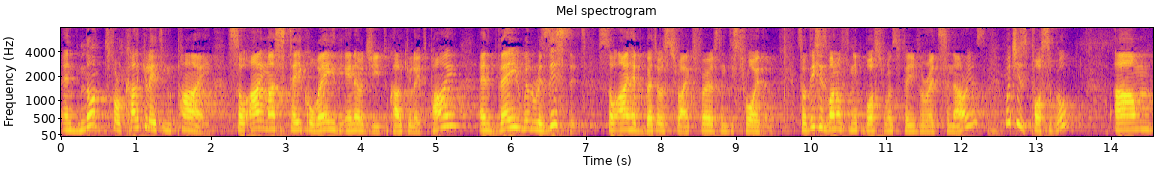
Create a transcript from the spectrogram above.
and not for calculating pi. So I must take away the energy to calculate pi, and they will resist it. So I had better strike first and destroy them. So this is one of Nick Bostrom's favorite scenarios, which is possible. Um,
